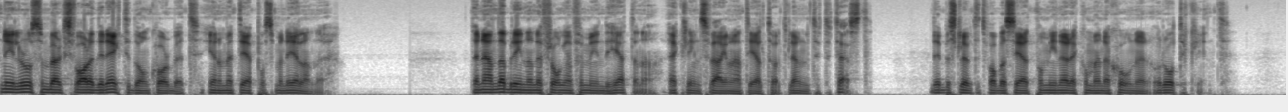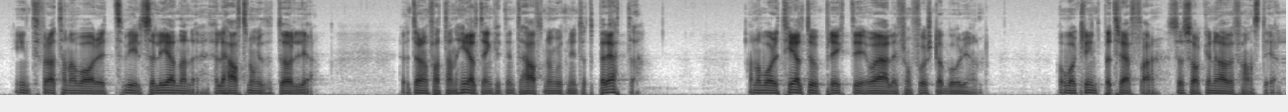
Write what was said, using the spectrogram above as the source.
Neil Rosenberg svarar direkt till Don Corbett genom ett e-postmeddelande. Den enda brinnande frågan för myndigheterna är Clints vägran att delta i ett lögndetektortest. Det beslutet var baserat på mina rekommendationer och råd till Clint. Inte för att han har varit vilseledande eller haft något att dölja. Utan för att han helt enkelt inte haft något nytt att berätta. Han har varit helt uppriktig och ärlig från första början. Och vad Clint beträffar så är saken över för hans del.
